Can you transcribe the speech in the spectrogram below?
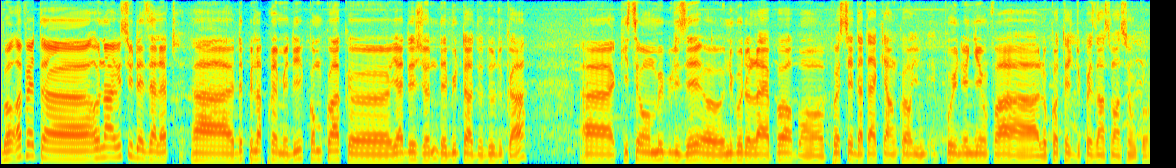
Bon, en fait, euh, on a reçu des alertes euh, depuis l'après-midi, comme quoi il y a des jeunes, des militants de Doudouka, euh, qui sont mobilisés au niveau de l'aéroport bon, pour essayer d'attaquer encore pour une énième fois le cortège du président Sonko.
